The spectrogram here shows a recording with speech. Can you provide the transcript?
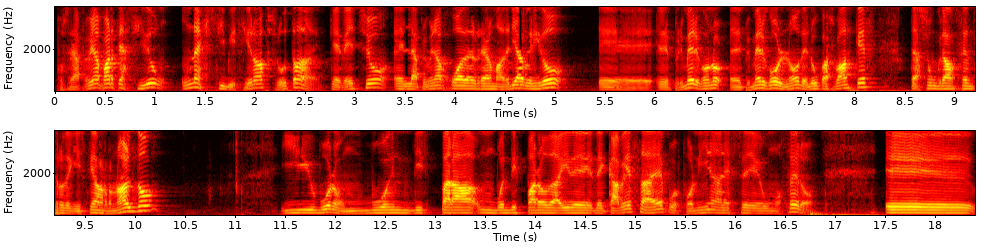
pues en la primera parte ha sido una exhibición absoluta. Que de hecho, en la primera jugada del Real Madrid ha venido eh, el, primer gol, el primer gol, ¿no? De Lucas Vázquez, tras un gran centro de Cristiano Ronaldo. Y bueno, un buen, dispara, un buen disparo de ahí de, de cabeza, ¿eh? Pues ponía ese 1-0. Eh,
